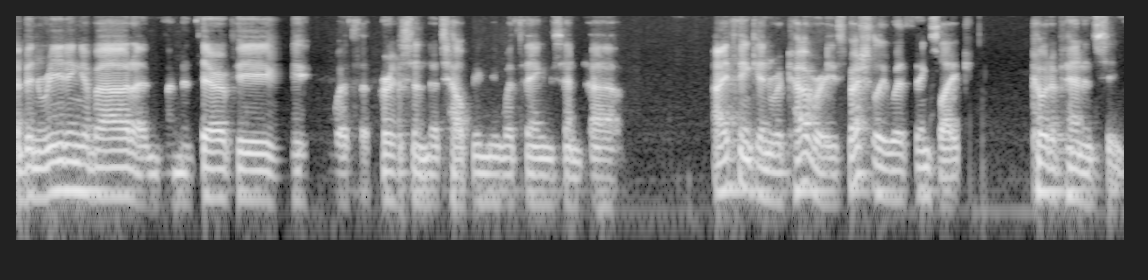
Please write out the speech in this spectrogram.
i've been reading about I'm, I'm, in therapy with a person that's helping me with things and uh, i think in recovery especially with things like codependency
